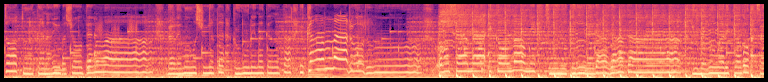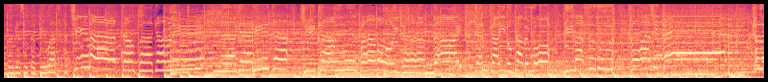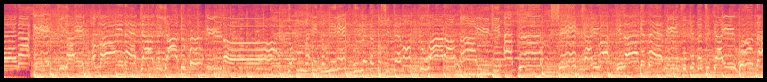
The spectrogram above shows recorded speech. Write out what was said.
届かない場所では誰も教えてくれなかった歪んだルール。幼い頃に強く願った。夢のありかを探す旅は始まったばかり。你，我的。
